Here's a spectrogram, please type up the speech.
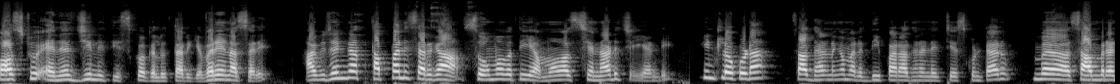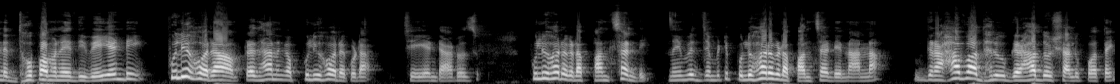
పాజిటివ్ ఎనర్జీని తీసుకోగలుగుతారు ఎవరైనా సరే. ఆ విధంగా తప్పనిసరిగా సోమవతి అమావాస్య నాడు చేయండి. ఇంట్లో కూడా సాధారణంగా మరి దీపారాధన అనేది చేసుకుంటారు. సాంబ్రాణి ధూపం అనేది వేయండి. పులిహోర ప్రధానంగా పులిహోర కూడా చేయండి ఆ రోజు. పులిహోర కూడా పంచండి. నైవేద్యం పెట్టి పులిహోర కూడా పంచండి నాన్న. గ్రహబాధలు గ్రహ దోషాలు పోతాయి.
